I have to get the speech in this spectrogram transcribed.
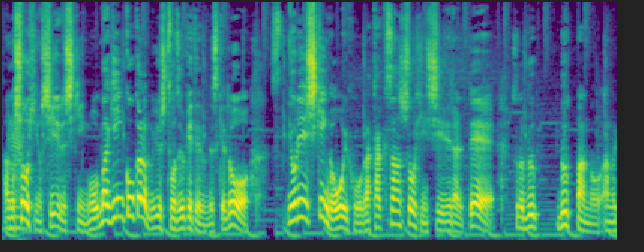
あの、商品を仕入れる資金を、まあ、銀行からも融資当然受けてるんですけど、より資金が多い方がたくさん商品仕入れられて、その物、物販の、あの、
